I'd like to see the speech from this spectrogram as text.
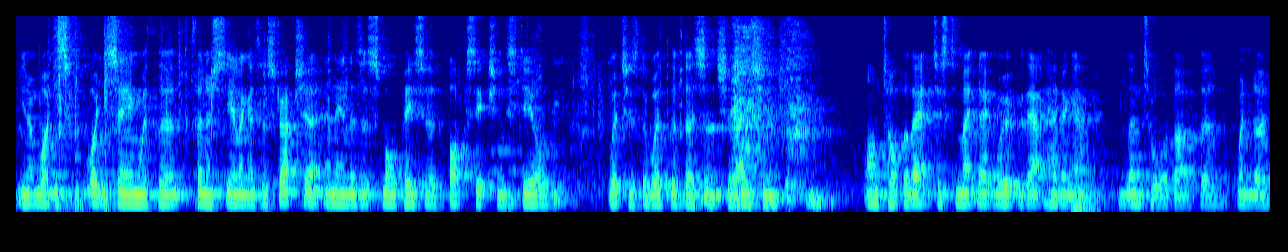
you know what you're, what you're seeing with the finished ceiling is the structure, and then there's a small piece of box section steel, which is the width of this insulation. On top of that, just to make that work without having a lintel above the window.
